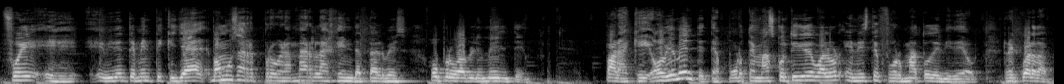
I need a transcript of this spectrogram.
fue eh, evidentemente que ya vamos a reprogramar la agenda tal vez o probablemente para que obviamente te aporte más contenido de valor en este formato de video. Recuerda,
